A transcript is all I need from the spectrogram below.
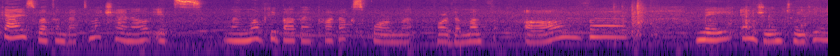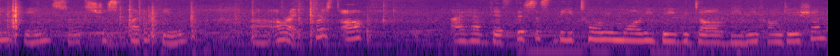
Hi guys, welcome back to my channel. It's my monthly bye-bye products for, for the month of uh, May and June 2019. So it's just quite a few. Uh, Alright, first off, I have this. This is the Tony Moly Baby Doll BB Foundation.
